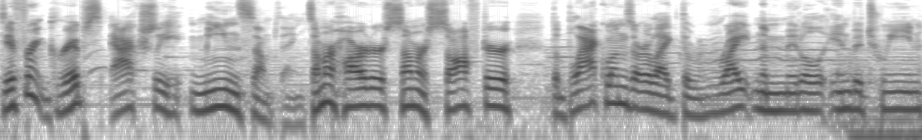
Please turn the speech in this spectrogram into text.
Different grips actually mean something. Some are harder, some are softer. The black ones are like the right in the middle in between.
